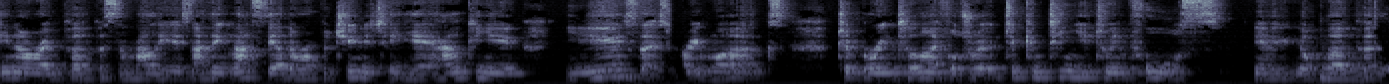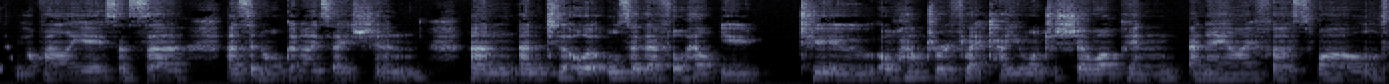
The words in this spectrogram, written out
in our own purpose and values. And I think that's the other opportunity here. How can you use those frameworks to bring to life or to, to continue to enforce you know, your hmm. purpose mm. and your values as a, as an organisation, um, and to also therefore help you to or help to reflect how you want to show up in an AI first world.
